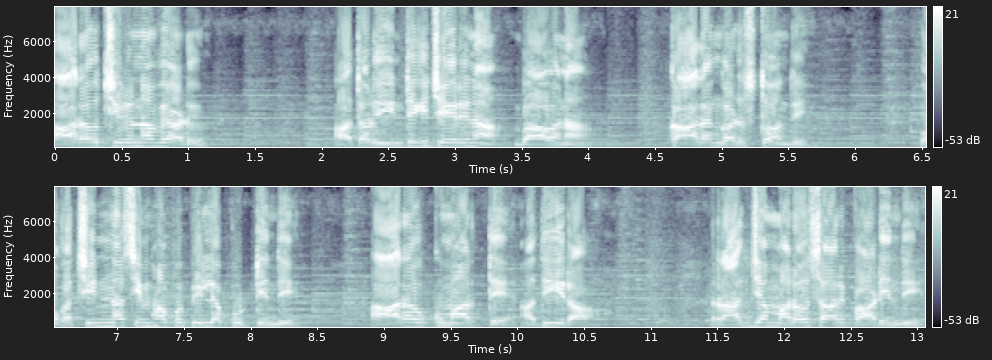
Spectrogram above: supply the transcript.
ఆరవ్ చిరునవ్వాడు. అతడు ఇంటికి చేరిన భావన కాలం గడుస్తోంది. ఒక చిన్న సింహపు పిల్ల పుట్టింది. ఆరవ్ కుమార్తె అధీరా. రాజ్యం మరోసారి పాడింది.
